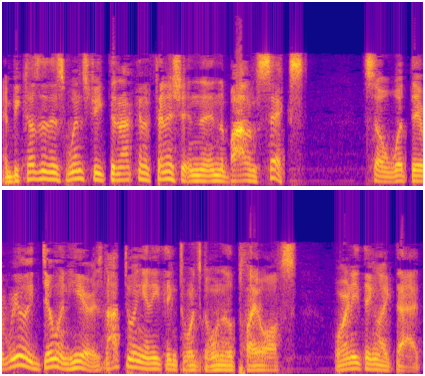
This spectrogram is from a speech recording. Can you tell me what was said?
And because of this win streak, they're not going to finish it in the in the bottom six. So what they're really doing here is not doing anything towards going to the playoffs or anything like that.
